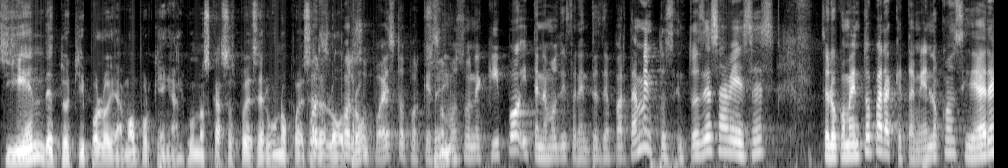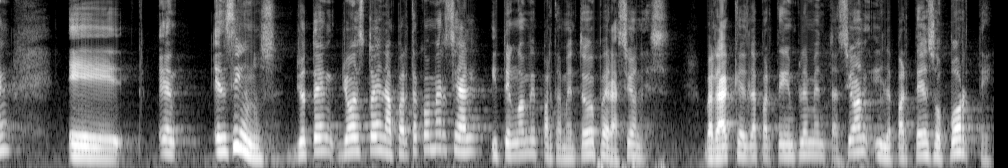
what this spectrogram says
quién de tu equipo lo llamó, porque en algunos casos puede ser uno, puede ser Por, el otro. por supuesto, porque Sí. somos un equipo y tenemos diferentes departamentos. Entonces, a veces, te lo comento para que también lo consideren, eh, en, en Signus, yo, ten- yo estoy en la parte comercial y tengo a mi departamento de operaciones, ¿verdad? Que es la parte de implementación y la parte de soporte.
